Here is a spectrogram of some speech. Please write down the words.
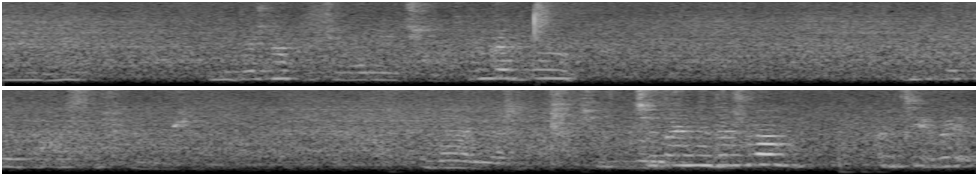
Не, не должна противоречить. Ну, как бы... Мы где-то это слышали уже. Да, да. Что-то не должно противоречить.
